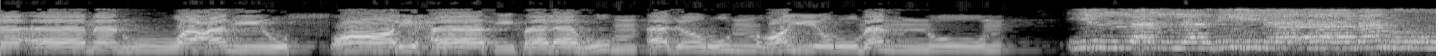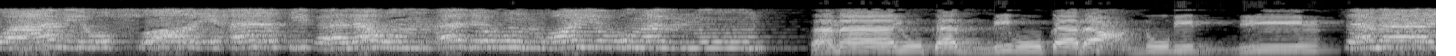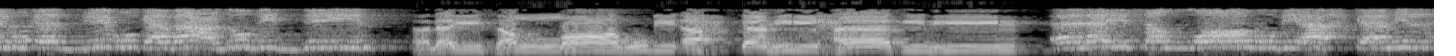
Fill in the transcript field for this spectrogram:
آمنوا وعملوا الصالحات فلهم أجر غير ممنون إلا الذين آمنوا وعملوا الصالحات فلهم أجر غير ممنون فما يكذبك بعد بالدين فما يكذبك بعد بالدين أليس الله بأحكم الحاكمين؟ أليس الله بأحكم الحاكمين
